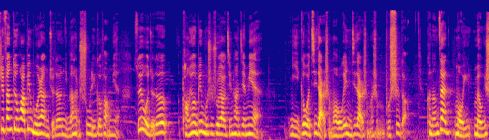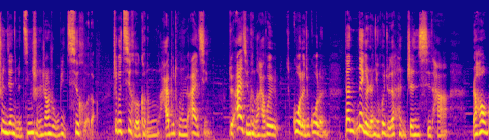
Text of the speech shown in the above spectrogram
这番对话并不会让你觉得你们很疏离各方面。所以我觉得朋友并不是说要经常见面，你给我寄点什么，我给你寄点什么什么，不是的。可能在某一某一瞬间，你们精神上是无比契合的。这个契合可能还不同于爱情，对爱情可能还会过了就过了，但那个人你会觉得很珍惜他，然后。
